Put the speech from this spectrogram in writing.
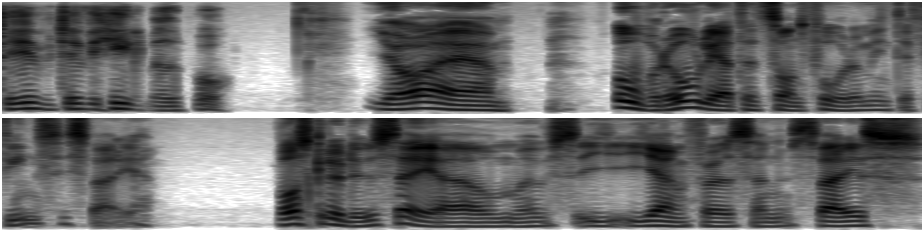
det, det er vi helt med på. Jag är orolig att ett sånt forum inte finns i Sverige. Vad skulle du säga om, i, jämförelsen Sveriges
